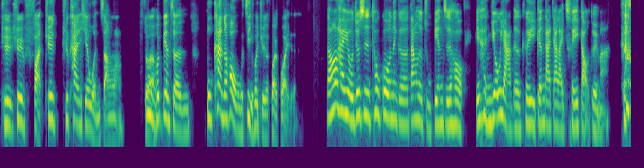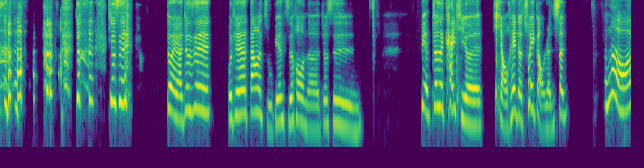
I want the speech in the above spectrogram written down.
去去反去去看一些文章嘛。对，嗯，会变成不看的话，我自己会觉得怪怪的。然后还有就是透过那个当了主编之后，也很优雅的可以跟大家来催稿，对吗？就是就是，对啊，就是我觉得当了主编之后呢，就是变，就是开启了小黑的催稿人生，很好啊。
